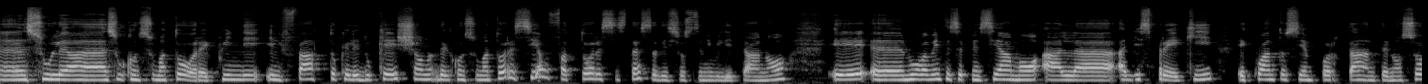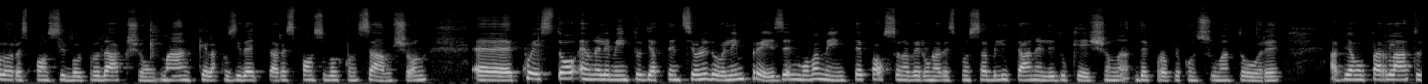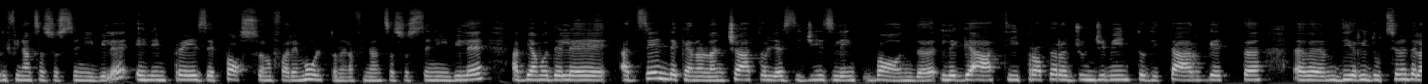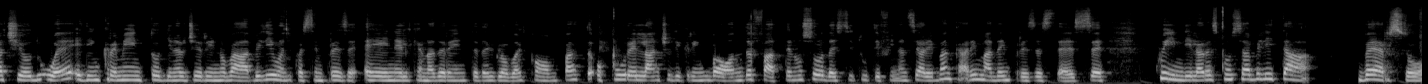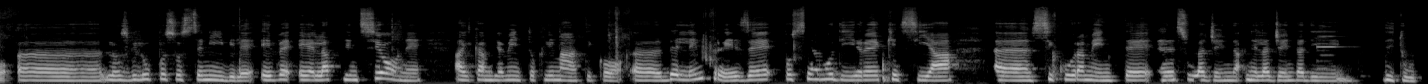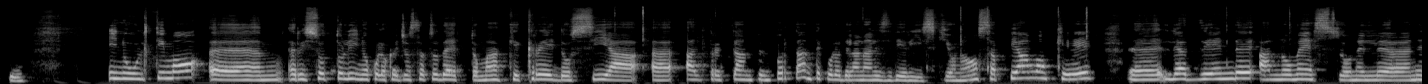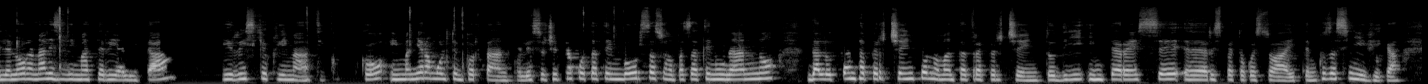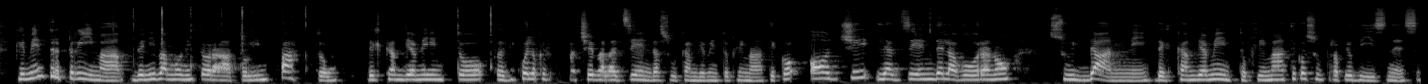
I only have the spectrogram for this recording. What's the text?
eh, sul, uh, sul, consumatore, quindi il fatto che l'education del consumatore sia un fattore se stessa di sostenibilità, no? E eh, nuovamente se pensiamo al, agli sprechi e quanto sia importante non solo responsible production, ma anche la cosiddetta responsible consumption, eh, questo è un elemento di attenzione dove le imprese nuovamente possono avere una responsabilità nell'education del proprio consumatore. Abbiamo parlato di finanza sostenibile e le imprese possono fare molto nella finanza sostenibile. Abbiamo delle aziende che hanno lanciato gli SDGs Linked Bond legati proprio al raggiungimento di target eh, di riduzione della CO2 e di incremento di energie rinnovabili. Una di queste imprese è Enel che è un aderente del Global Compact, oppure il lancio di Green Bond fatte non solo da istituti finanziari e bancari ma da imprese stesse. Quindi la responsabilità verso eh, lo sviluppo sostenibile e, ve- e, l'attenzione al cambiamento climatico eh, delle imprese, possiamo dire che sia eh, sicuramente eh, nell'agenda di, di tutti. In ultimo, ehm, risottolineo quello che è già stato detto, ma che credo sia eh, altrettanto importante, quello dell'analisi di rischio. No? Sappiamo che eh, le aziende hanno messo nel, nelle loro analisi di materialità il rischio climatico Ecco, in maniera molto importante. Le società quotate in borsa sono passate in un anno dall'80% al 93% di interesse eh, rispetto a questo item. Cosa significa? Che mentre prima veniva monitorato l'impatto del cambiamento, eh, di quello che faceva l'azienda sul cambiamento climatico, oggi le aziende lavorano sui danni del cambiamento climatico sul proprio business.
